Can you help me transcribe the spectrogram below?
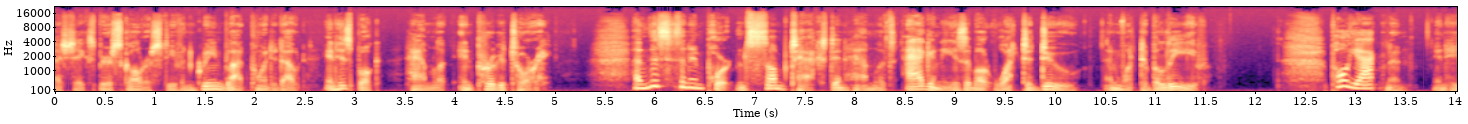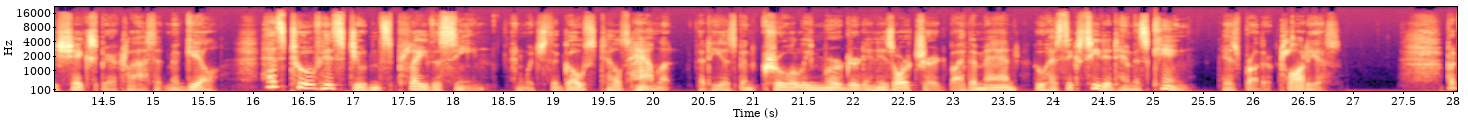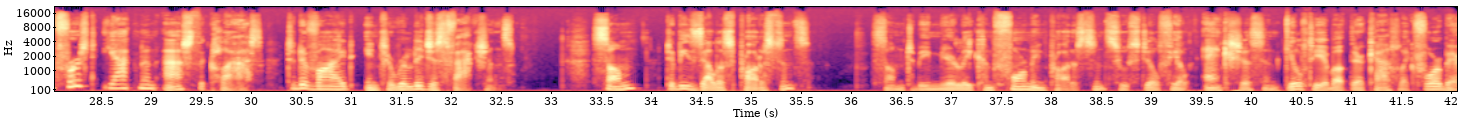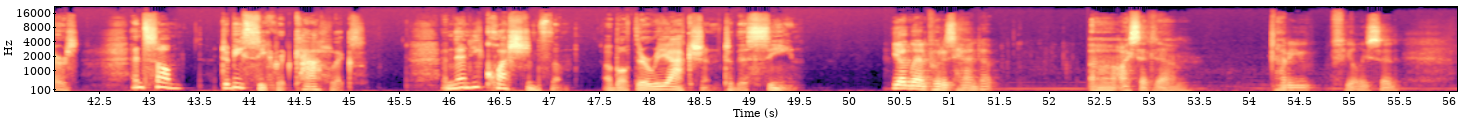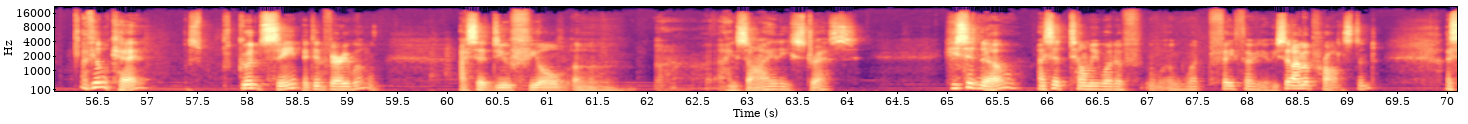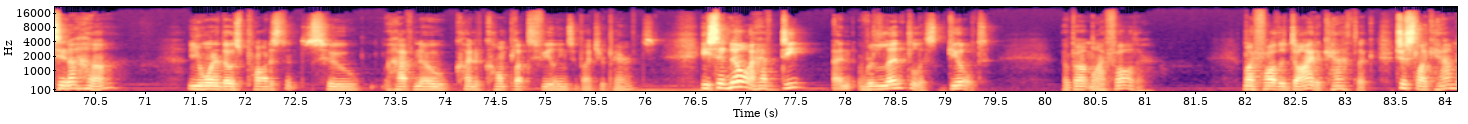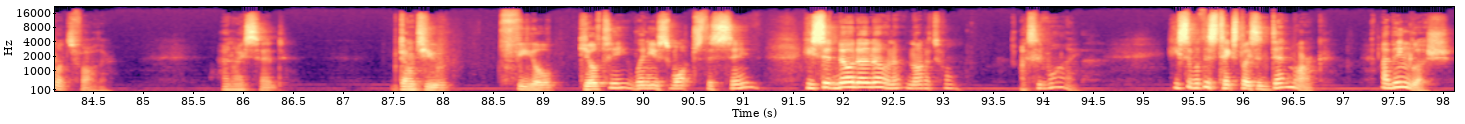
as Shakespeare scholar Stephen Greenblatt pointed out in his book Hamlet in Purgatory. And this is an important subtext in Hamlet's agonies about what to do and what to believe. Paul Yachnin in his Shakespeare class at McGill, has two of his students play the scene in which the ghost tells Hamlet that he has been cruelly murdered in his orchard by the man who has succeeded him as king, his brother Claudius. But first, Yachnin asked the class to divide into religious factions some to be zealous Protestants, some to be merely conforming Protestants who still feel anxious and guilty about their Catholic forebears, and some to be secret Catholics. And then he questions them about their reaction to this scene. Young man put his hand up. Uh, I said, um, How do you feel? He said, I feel okay. Good scene. They did very well. I said, Do you feel uh, anxiety, stress? He said, No. I said, Tell me, what, if, what faith are you? He said, I'm a Protestant. I said, Uh huh. You're one of those Protestants who have no kind of complex feelings about your parents? He said, No, I have deep and relentless guilt about my father. My father died a Catholic, just like Hamlet's father. And I said, Don't you feel guilty when you watch this scene? He said, No, no, no, no, not at all. I said, Why? He said, Well, this takes place in Denmark. I'm English.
